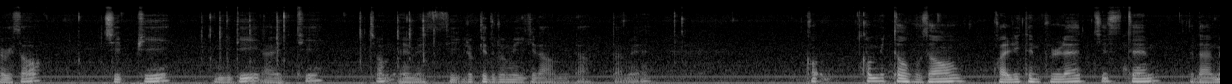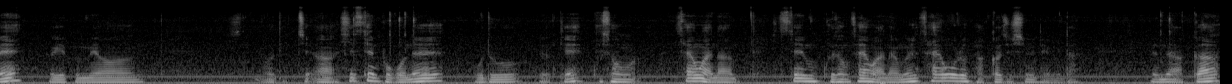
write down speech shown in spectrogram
여기서 gp edit msc 이렇게 누르면 이게 나옵니다. 그 다음에 컴퓨터 구성 관리 템플릿 시스템 그 다음에 여기 보면 어디있지? 아 시스템 복원을 모두 이렇게 구성 사용 안함 시스템 구성 사용 안함을 사용으로 바꿔주시면 됩니다. 그러면 아까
